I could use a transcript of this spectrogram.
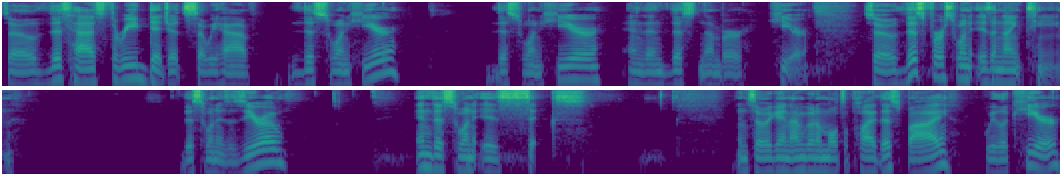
So this has three digits, so we have this one here, this one here, and then this number here. So this first one is a 19. This one is a 0, and this one is 6. And so again, I'm going to multiply this by, we look here,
